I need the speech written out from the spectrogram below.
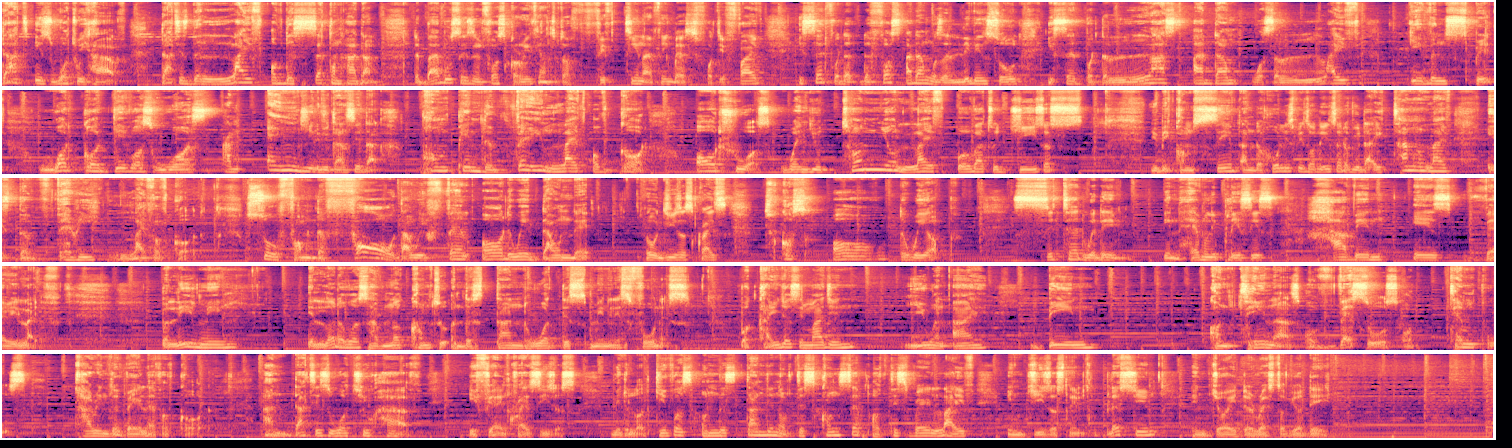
That is what we have. That is the life of the second Adam. The Bible says in First Corinthians chapter 15, I think verse 45, he said, For the, the first Adam was a living soul. He said, But the last Adam was a life giving spirit. What God gave us was an engine, if you can say that, pumping the very life of God all through us. When you turn your life over to Jesus, you become saved, and the Holy Spirit on the inside of you. That eternal life is the very life of God. So, from the fall that we fell all the way down there, oh, Jesus Christ took us all the way up, seated with Him in heavenly places, having His very life. Believe me, a lot of us have not come to understand what this means in its fullness. But can you just imagine you and I being containers or vessels or temples carrying the very life of God? And that is what you have if you're in Christ Jesus. May the Lord give us understanding of this concept of this very life in Jesus' name. Bless you. Enjoy the rest of your day.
